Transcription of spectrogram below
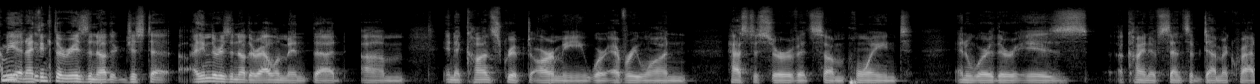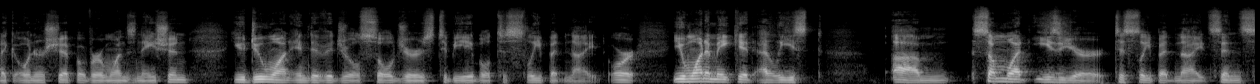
I mean, yeah, and I think there is another just a, I think there is another element that um, in a conscript army where everyone has to serve at some point and where there is a kind of sense of democratic ownership over one's nation, you do want individual soldiers to be able to sleep at night, or you want to make it at least um, somewhat easier to sleep at night since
